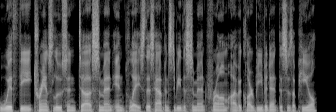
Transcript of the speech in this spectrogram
with the translucent uh, cement in place. This happens to be the cement from Ivoclar Vivadent. This is a peel.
